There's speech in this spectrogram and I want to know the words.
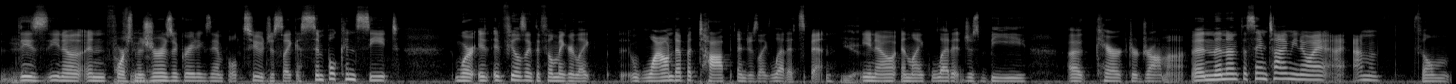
these, you know, and Force Majeure is a great example too. Just like a simple conceit where it, it feels like the filmmaker like wound up a top and just like let it spin, Yeah. you know, and like let it just be a character drama. And then at the same time, you know, I, I I'm a film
